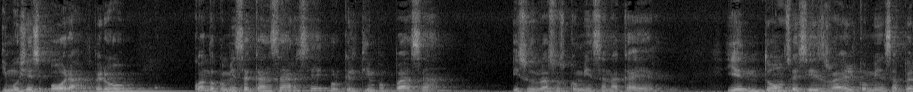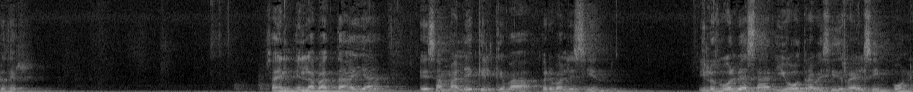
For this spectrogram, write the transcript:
Y Moisés ora, pero cuando comienza a cansarse, porque el tiempo pasa y sus brazos comienzan a caer, y entonces Israel comienza a perder. O sea, en, la batalla es Amalek el que va prevaleciendo. Y los vuelve a hacer y otra vez Israel se impone.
